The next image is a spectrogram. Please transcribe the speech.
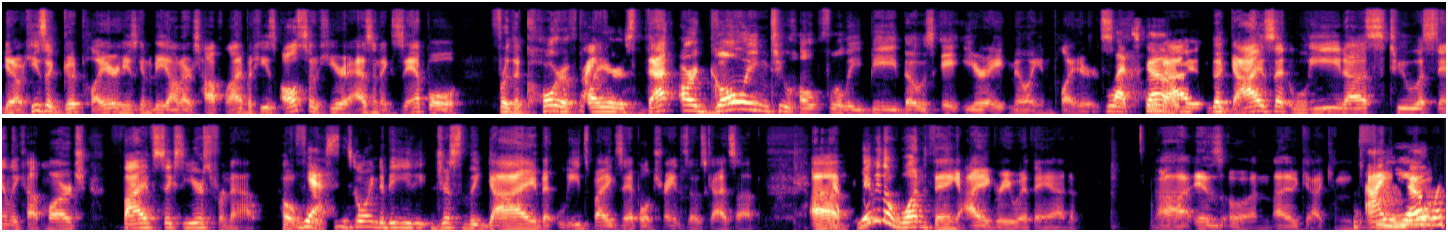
You know, he's a good player. He's going to be on our top line, but he's also here as an example for the core of players right. that are going to hopefully be those eight year, eight million players. Let's go. The, guy, the guys that lead us to a Stanley Cup march five, six years from now. Hopefully, yes, he's going to be just the guy that leads by example and trains those guys up. Uh, yep. Maybe the one thing I agree with, Ann, uh, is on. I, I can. I know what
